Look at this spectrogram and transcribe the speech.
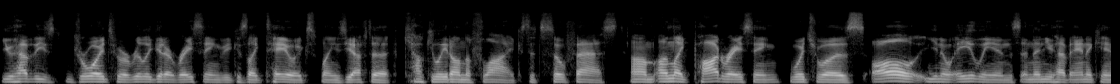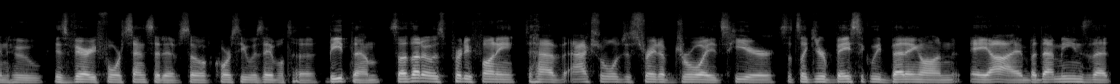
you have these droids who are really good at racing because, like Tay-0 explains, you have to calculate on the fly because it's so fast. Um, unlike pod racing, which was all you know aliens, and then you have Anakin who is very force sensitive, so of course he was able to beat them. So I thought it was pretty funny to have actual just straight up droids here. So it's like you're basically betting on AI, but that means that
